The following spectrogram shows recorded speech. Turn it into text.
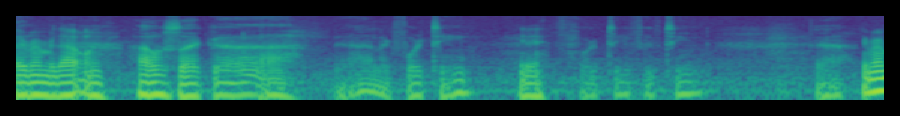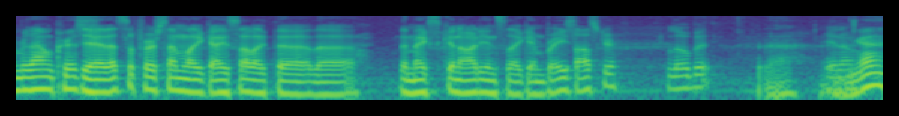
I remember that one. I was like, uh, yeah, like 14, Yeah. 14, 15. Yeah. You remember that one, Chris? Yeah, that's the first time like I saw like the the, the Mexican audience like embrace Oscar a little bit. Yeah. You know? Yeah,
